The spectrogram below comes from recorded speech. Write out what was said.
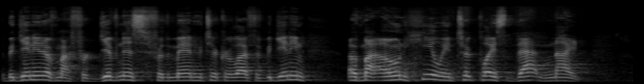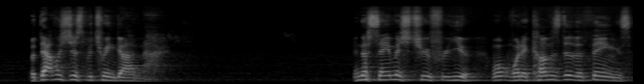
the beginning of my forgiveness for the man who took her life, the beginning of my own healing took place that night. But that was just between God and I. And the same is true for you. When it comes to the things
